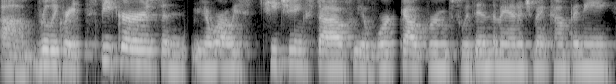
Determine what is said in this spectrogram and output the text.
um, really great speakers and you know we're always teaching stuff. We have workout groups within the management company.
